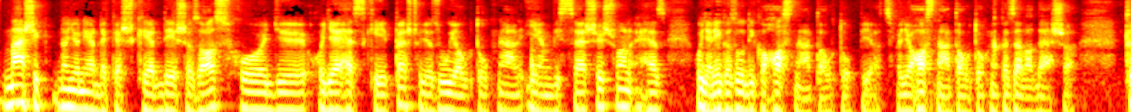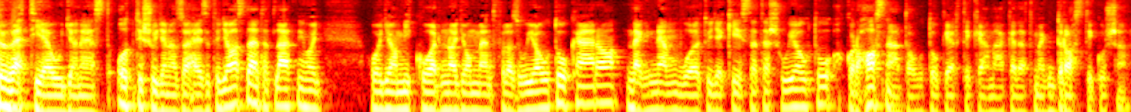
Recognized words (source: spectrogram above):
másik nagyon érdekes kérdés az az, hogy, hogy ehhez képest, hogy az új autóknál ilyen visszaesés van, ehhez hogyan igazódik a használt autópiac, vagy a használt autóknak az eladása. Követi-e ugyanezt? Ott is ugyanaz a helyzet. Ugye azt lehetett látni, hogy, hogy amikor nagyon ment fel az új autókára, meg nem volt ugye készletes új autó, akkor a használt autók értékelmelkedett meg drasztikusan.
